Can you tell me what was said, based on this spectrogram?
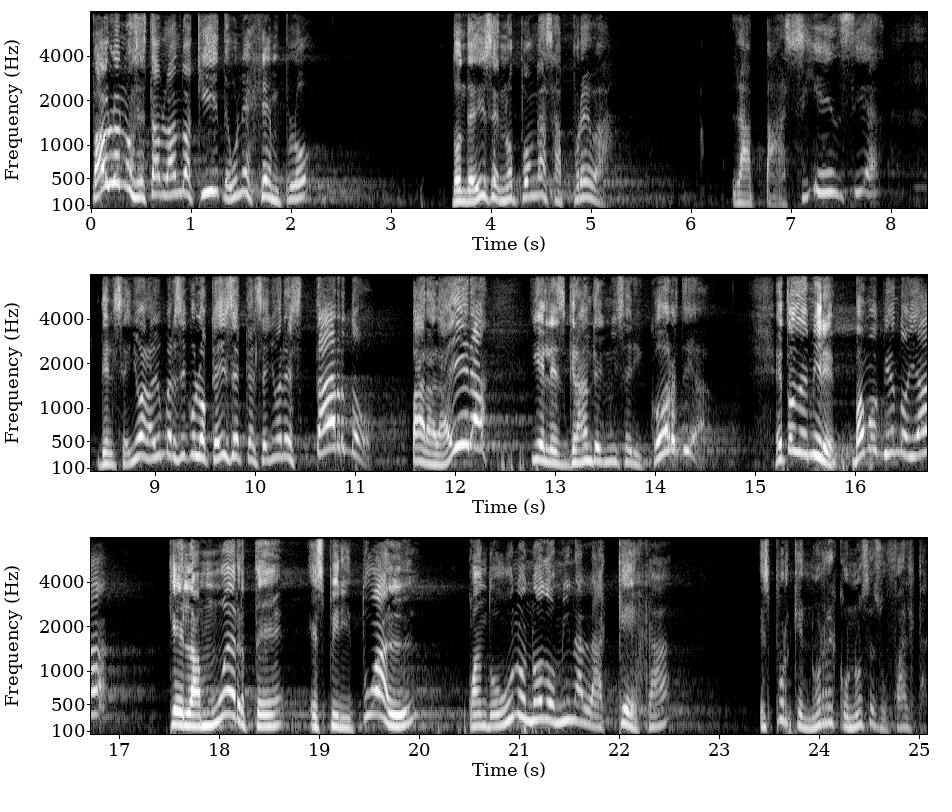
Pablo nos está hablando aquí de un ejemplo donde dice, no pongas a prueba la paciencia del Señor. Hay un versículo que dice que el Señor es tardo para la ira y Él es grande en misericordia. Entonces, mire, vamos viendo ya que la muerte espiritual cuando uno no domina la queja, es porque no reconoce su falta.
